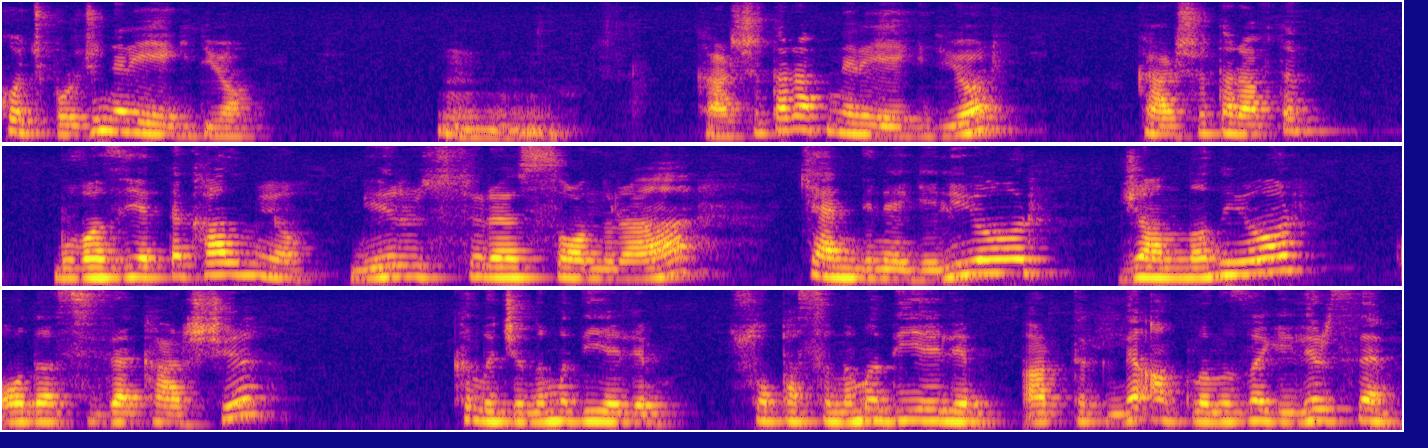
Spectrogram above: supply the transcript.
Koç burcu nereye gidiyor? Hmm. Karşı taraf nereye gidiyor? Karşı tarafta bu vaziyette kalmıyor. Bir süre sonra kendine geliyor, canlanıyor. O da size karşı kılıcını mı diyelim, sopasını mı diyelim artık ne aklınıza gelirse.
